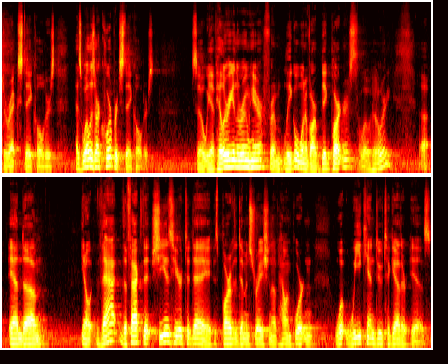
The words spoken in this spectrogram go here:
direct stakeholders, as well as our corporate stakeholders. So we have Hillary in the room here from Legal, one of our big partners. Hello, Hillary. Uh, and um, you know that the fact that she is here today is part of the demonstration of how important what we can do together is.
